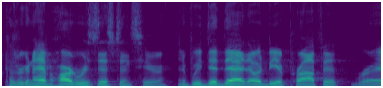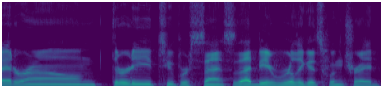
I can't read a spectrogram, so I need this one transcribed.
because we're going to have hard resistance here. And if we did that, that would be a profit right around 32%. So that'd be a really good swing trade.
